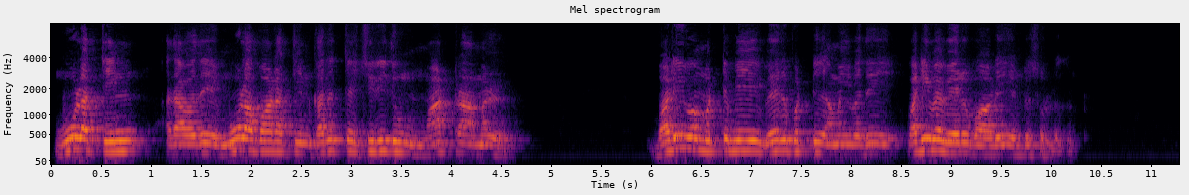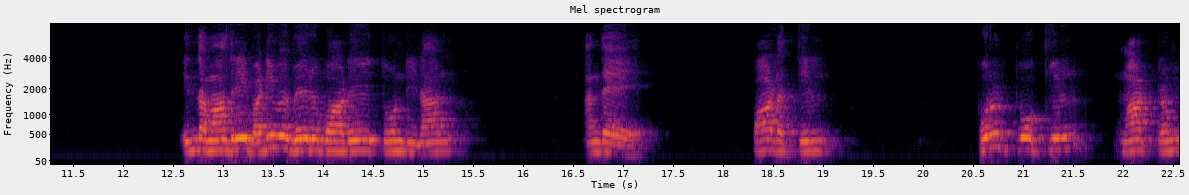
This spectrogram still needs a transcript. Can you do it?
மூலத்தின் அதாவது மூல பாடத்தின் கருத்தை சிறிதும் மாற்றாமல் வடிவம் மட்டுமே வேறுபட்டு அமைவது வடிவ வேறுபாடு என்று சொல்லுகின்றோம். இந்த மாதிரி வடிவ வேறுபாடு தோன்றினால் அந்த பாடத்தில் பொருட்போக்கில் மாற்றம்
